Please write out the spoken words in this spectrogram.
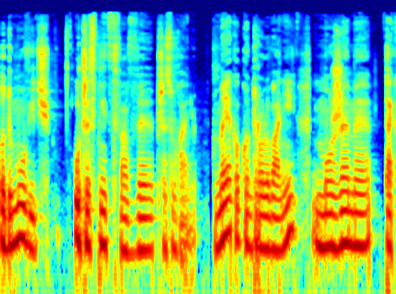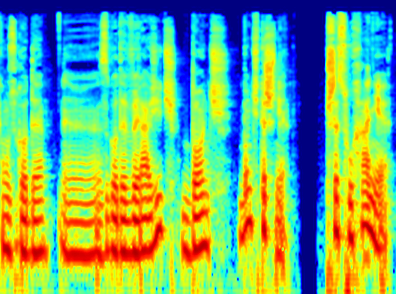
odmówić uczestnictwa w przesłuchaniu. My, jako kontrolowani, możemy taką zgodę, yy, zgodę wyrazić, bądź, bądź też nie. Przesłuchanie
